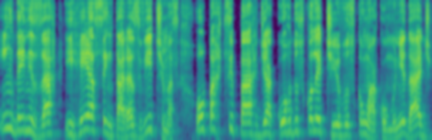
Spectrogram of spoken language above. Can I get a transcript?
indenizar e reassentar as vítimas ou participar de acordos coletivos com a comunidade.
